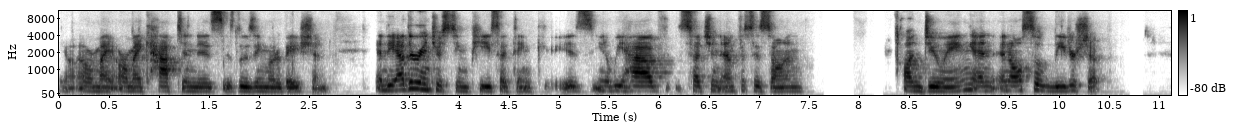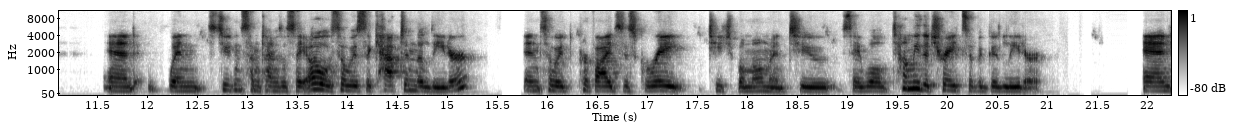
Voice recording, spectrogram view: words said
you know, or my, or my captain is, is losing motivation. And the other interesting piece, I think, is, you know, we have such an emphasis on, on doing and, and also leadership and when students sometimes will say, oh, so is the captain the leader? And so it provides this great teachable moment to say, well, tell me the traits of a good leader. And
